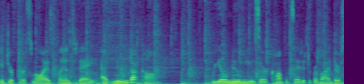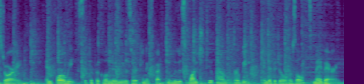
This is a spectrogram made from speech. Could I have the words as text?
Get your personalized plan today at noom.com. Real noom user compensated to provide their story. In four weeks, the typical noom user can expect to lose one to two pounds per week. Individual results may vary.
